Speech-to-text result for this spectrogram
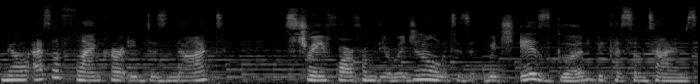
Now, as a flanker, it does not stray far from the original, which is which is good because sometimes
